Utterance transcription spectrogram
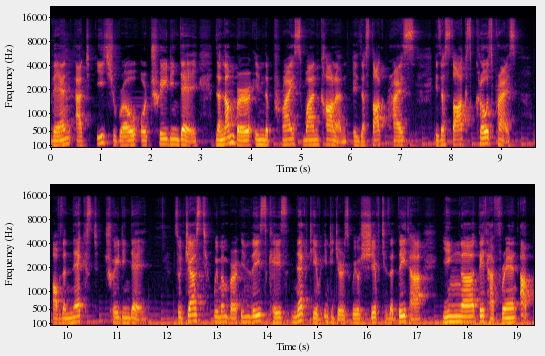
Then at each row or trading day, the number in the price one column is the stock price, is the stock's close price of the next trading day. So just remember in this case, negative integers will shift the data in a data frame up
